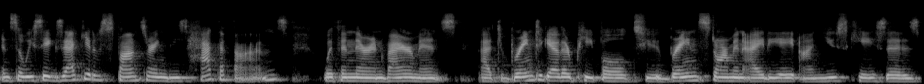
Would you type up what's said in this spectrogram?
And so we see executives sponsoring these hackathons within their environments uh, to bring together people to brainstorm and ideate on use cases,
